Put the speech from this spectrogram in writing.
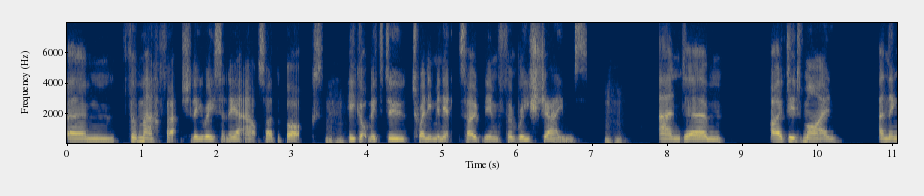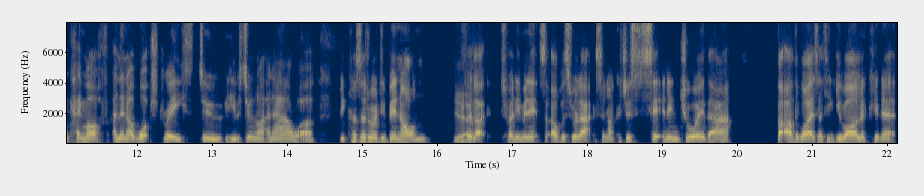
um for Mark actually recently at Outside the Box. hmm He got me to do 20 minutes opening for Reece James. Hmm and um I did mine and then came off. And then I watched Reese do he was doing like an hour. Because I'd already been on Yeah. for like 20 minutes I was relaxed and I could just sit and enjoy that. But otherwise I think you are looking at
